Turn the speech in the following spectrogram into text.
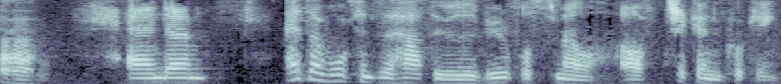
Uh-huh. And um, as I walked into the house, there was a beautiful smell of chicken cooking.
